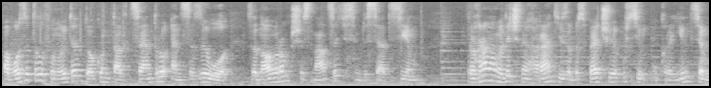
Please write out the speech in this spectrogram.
або зателефонуйте до контакт-центру НСЗУ за номером 1677. Програма медичних гарантій забезпечує усім українцям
